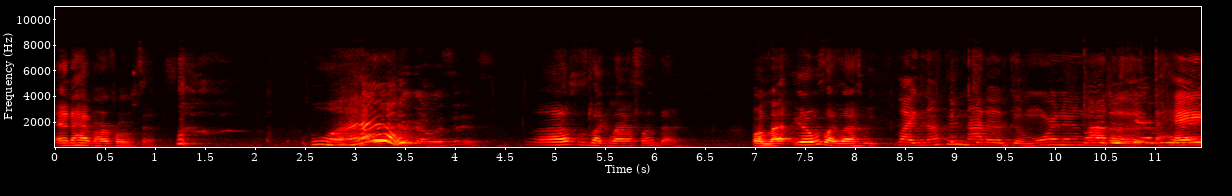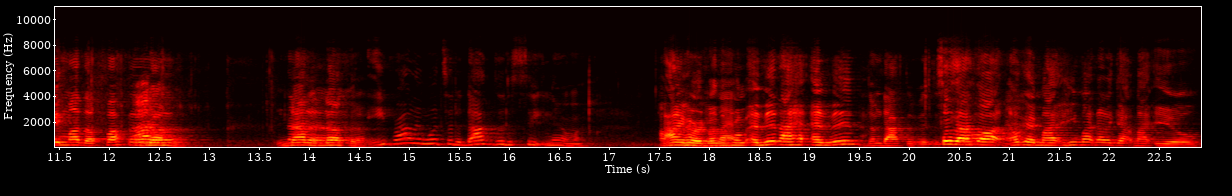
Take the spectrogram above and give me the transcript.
And I haven't heard from him since. What? How long ago was this? Uh, this was like last Sunday. Or la- yeah, it was like last week. Like nothing, not a good morning, not a hey motherfucker. Nothing. Not a nothing. He probably went to the doctor to see. Never mind. I ain't heard nothing from And then I and then them doctor visits. So is I a thought, time. okay, my he might not have got my ill,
